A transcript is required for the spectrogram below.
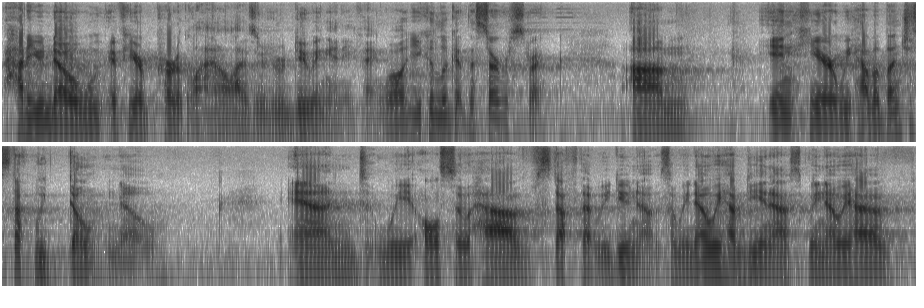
how do you know if your protocol analyzers are doing anything? Well, you could look at the service string. Um, in here, we have a bunch of stuff we don't know. And we also have stuff that we do know. So we know we have DNS, we know we have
